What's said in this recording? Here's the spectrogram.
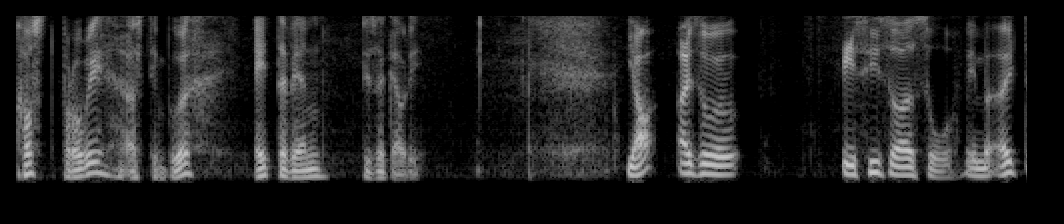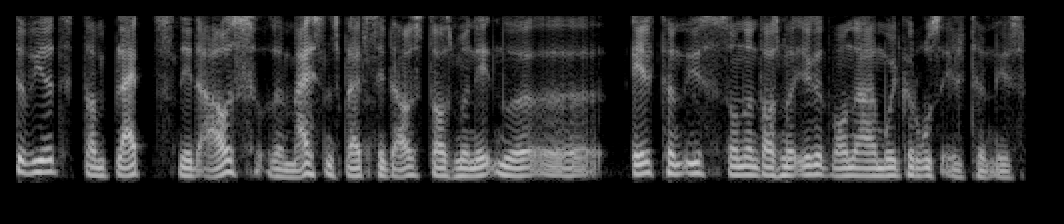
Kostprobe aus dem Buch. Älter werden ist ein Gaudi. Ja, also es ist auch so, wenn man älter wird, dann bleibt es nicht aus, oder meistens bleibt es nicht aus, dass man nicht nur äh, Eltern ist, sondern dass man irgendwann auch einmal Großeltern ist.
